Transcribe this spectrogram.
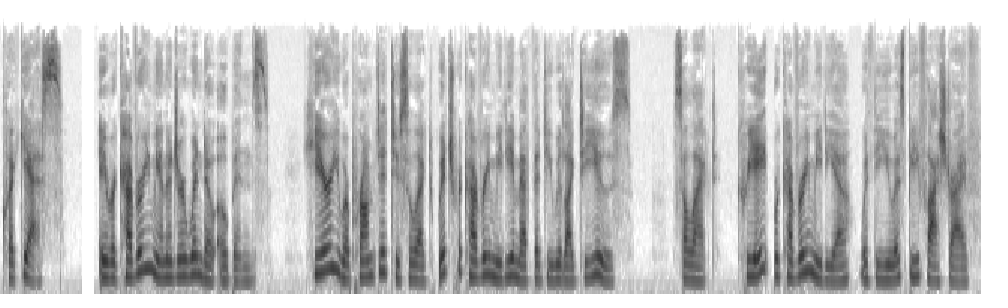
click Yes. A Recovery Manager window opens. Here you are prompted to select which recovery media method you would like to use. Select Create Recovery Media with the USB flash drive.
